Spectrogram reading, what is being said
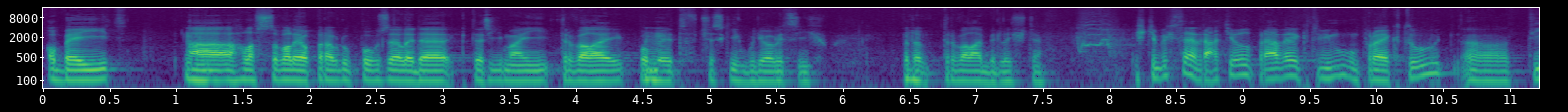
obejít a mhm. hlasovali opravdu pouze lidé, kteří mají trvalý pobyt mhm. v Českých Budějovicích, mhm. trvalé bydliště. Ještě bych se vrátil právě k tvýmu projektu, eh, té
